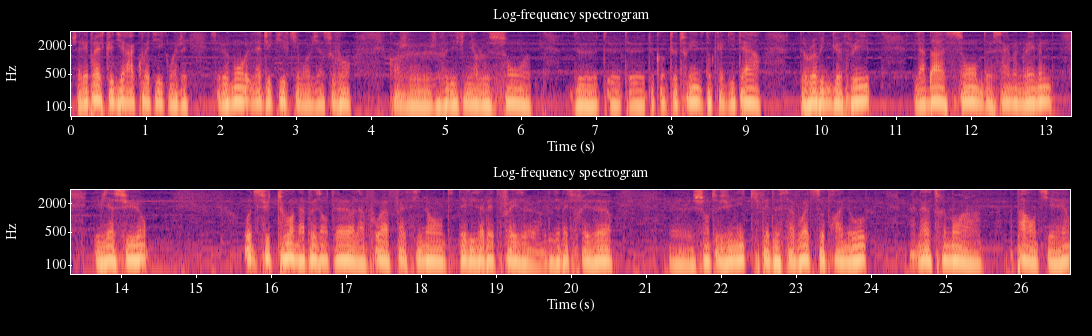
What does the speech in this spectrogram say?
J'allais presque dire aquatique. Moi, c'est le mot, l'adjectif qui me revient souvent quand je, veux définir le son de, de, de, Cocteau Twins. Donc la guitare de Robin Guthrie, la basse sombre de Simon Raymond, et bien sûr au-dessus de tout, en apesanteur, la voix fascinante d'Elizabeth Fraser. Elizabeth Fraser, euh, chanteuse unique qui fait de sa voix de soprano un instrument à, part entière.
